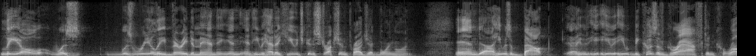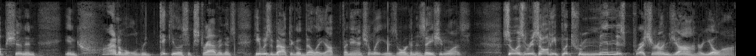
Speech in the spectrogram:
Leo was was really very demanding, and, and he had a huge construction project going on, and uh, he was about uh, he, he, he, because of graft and corruption and incredible, ridiculous extravagance. He was about to go belly up financially, his organization was. So as a result, he put tremendous pressure on John or Johann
